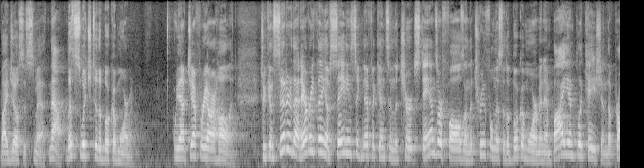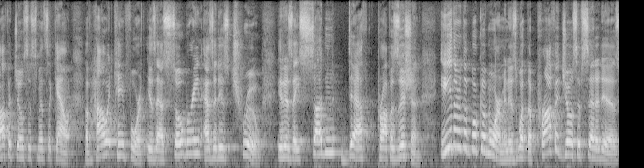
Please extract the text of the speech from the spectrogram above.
by Joseph Smith. Now, let's switch to the Book of Mormon. We have Jeffrey R. Holland. To consider that everything of saving significance in the church stands or falls on the truthfulness of the Book of Mormon, and by implication, the prophet Joseph Smith's account of how it came forth is as sobering as it is true. It is a sudden death proposition. Either the Book of Mormon is what the prophet Joseph said it is,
